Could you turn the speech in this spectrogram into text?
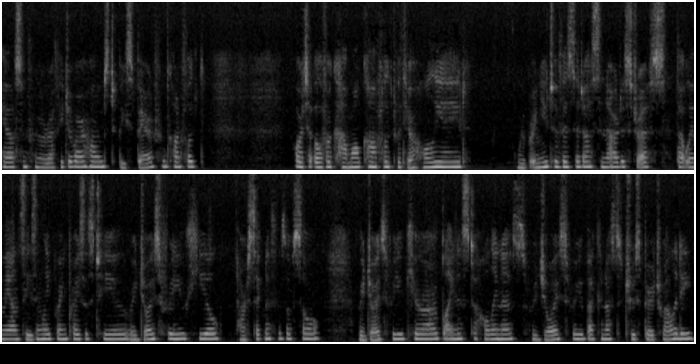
chaos and from the refuge of our homes to be spared from conflict or to overcome all conflict with your holy aid. We bring you to visit us in our distress, that we may unceasingly bring praises to you, rejoice for you, heal our sicknesses of soul, rejoice for you, cure our blindness to holiness, rejoice for you, beckon us to true spirituality,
